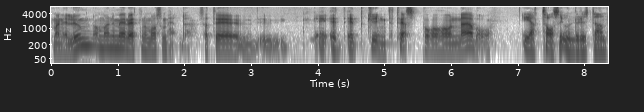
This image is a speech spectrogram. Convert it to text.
man är lugn och man är medveten om vad som händer. Så att det är ett, ett grymt test på att ha närvaro. Är att ta sig under ytan?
